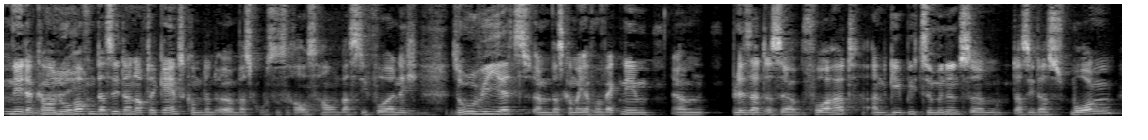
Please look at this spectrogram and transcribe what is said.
Nee, da kann man nur hoffen, dass sie dann auf der Gamescom dann irgendwas Großes raushauen, was sie vorher nicht. So wie jetzt, ähm, das kann man ja vorwegnehmen, ähm, Blizzard das ja vorhat, angeblich zumindest, ähm, dass sie das morgen,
